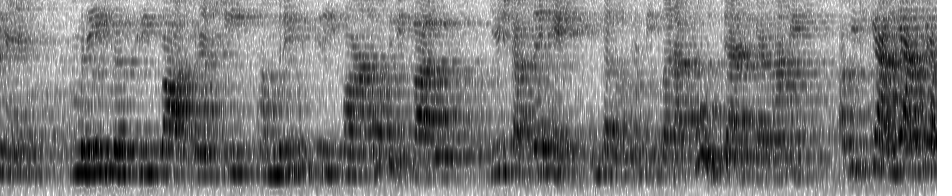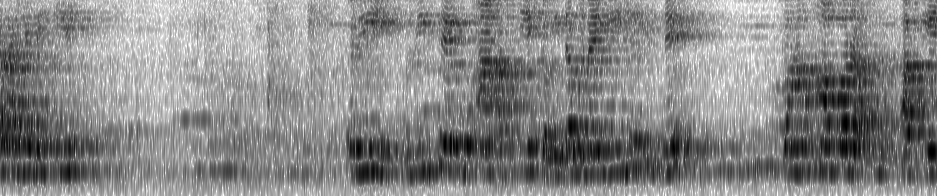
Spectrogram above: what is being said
है मृग कृपा कृषि अमृत कृपण कृपालु ये शब्द है इनका दो से तीन बार आपको उच्चारण करना है अब इसके आगे आपके आता है देखिए री री से आपकी एक कविता बनाई गई है इसमें कहाँ कहाँ पर आपके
